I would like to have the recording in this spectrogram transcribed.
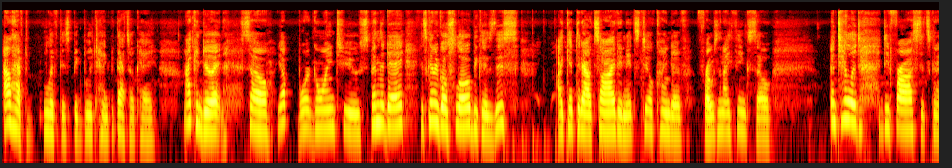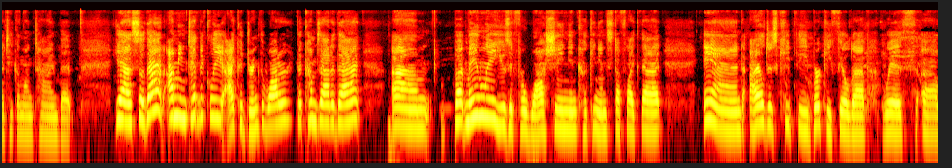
I'll have to lift this big blue tank, but that's okay. I can do it. So, yep, we're going to spend the day. It's going to go slow because this, I kept it outside and it's still kind of frozen, I think. So until it defrosts, it's going to take a long time. But yeah, so that, I mean, technically I could drink the water that comes out of that. Um, but mainly use it for washing and cooking and stuff like that. And I'll just keep the Berkey filled up with, uh,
